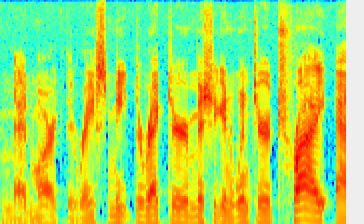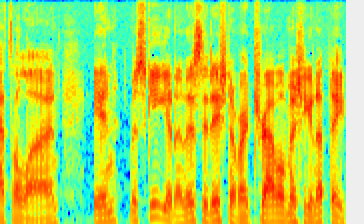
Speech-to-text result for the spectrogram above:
Mad Mark, the race meet director, Michigan Winter Triathlon in Muskegon on this edition of our Travel Michigan Update.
